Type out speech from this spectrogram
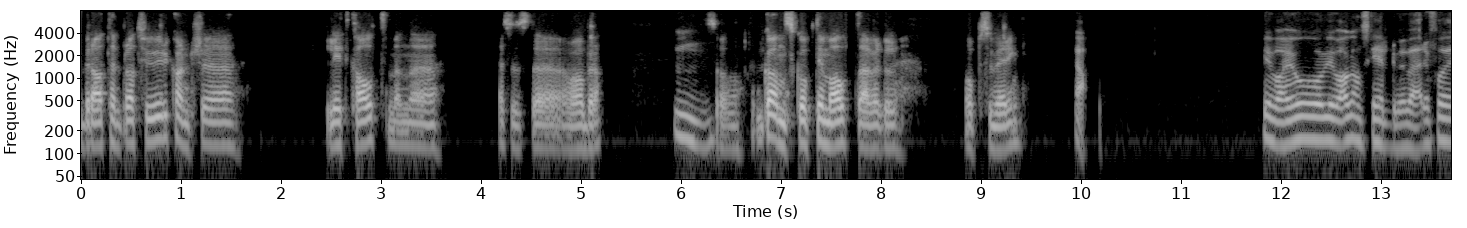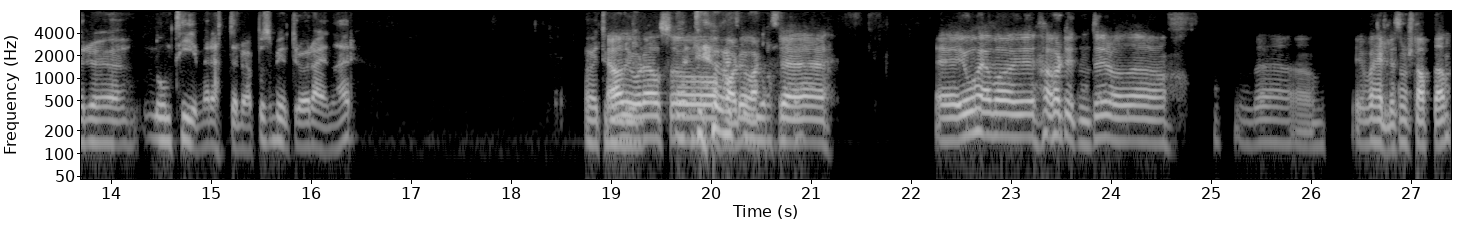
bra temperatur. Kanskje litt kaldt, men uh, jeg syns det var bra. Mm. Så ganske optimalt er vel oppsummering. Vi var jo vi var ganske heldige med været, for uh, noen timer etter løpet så begynte det å regne her. Ja, det gjorde det. Og så har det jo du vært eh, Jo, jeg, var, jeg har vært uten tur, og det, det, vi var heldige som slapp den.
